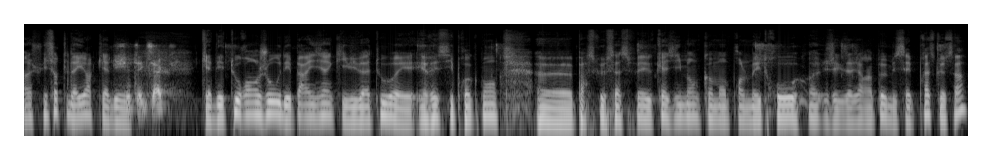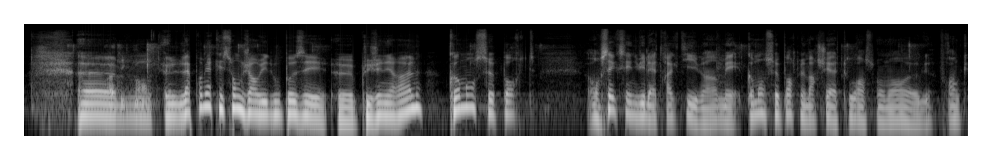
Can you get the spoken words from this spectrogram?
Hein. Je suis sûr que d'ailleurs qu'il y qu'il y a des Tourangeaux ou des Parisiens qui vivent à Tours et, réciproquement, parce que ça se fait quasiment comme on prend le métro, j'exagère un peu, mais c'est presque ça. la première question que j'ai envie de vous poser, plus générale, comment se porte on sait que c'est une ville attractive, hein, mais comment se porte le marché à Tours en ce moment, Franck?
